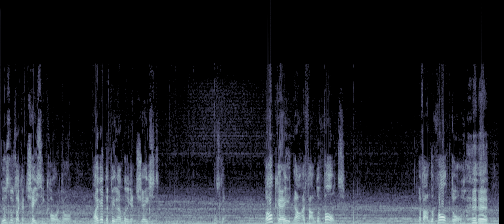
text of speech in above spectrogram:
This looks like a chasing corridor. I get the feeling I'm going to get chased. What's that? Okay, now I found the vault. I found the vault door.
